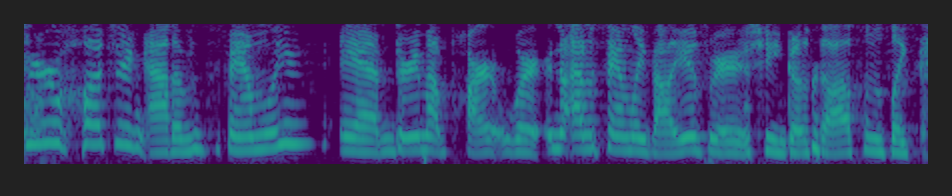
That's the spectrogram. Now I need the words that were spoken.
we were watching Addams Family, and during that part where no Addams Family Values, where she goes to us and was like,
